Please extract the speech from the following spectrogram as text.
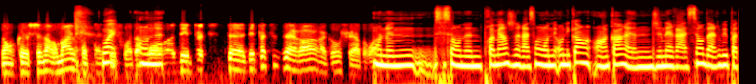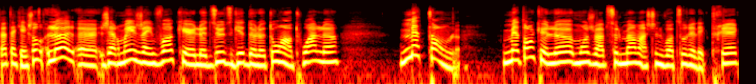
Donc, euh, c'est normal peut-être des fois d'avoir des petites des petites erreurs à gauche et à droite. On a une, c'est ça, on a une première génération. On, on est encore à une génération d'arriver peut-être à quelque chose. Là, Germain, j'invoque le dieu du guide de l'auto en toi. Là, mettons là Mettons que là, moi, je vais absolument m'acheter une voiture électrique.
